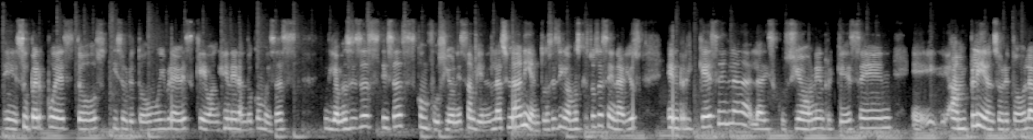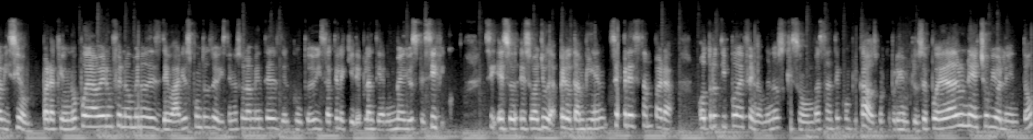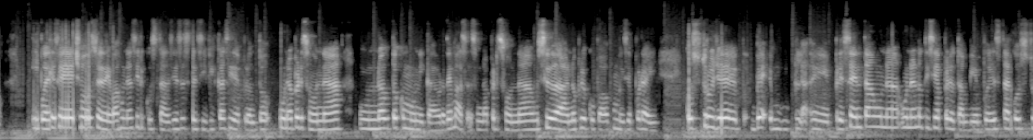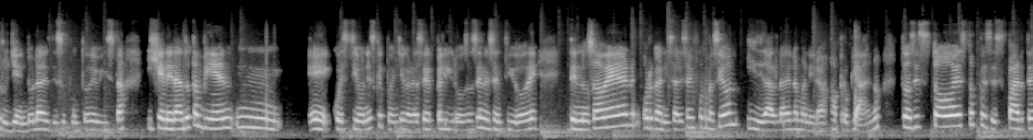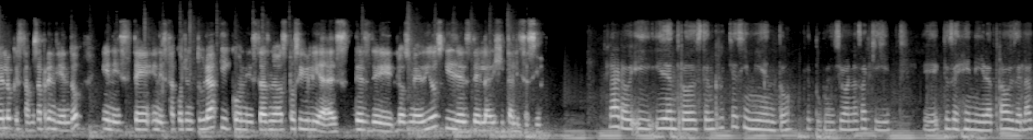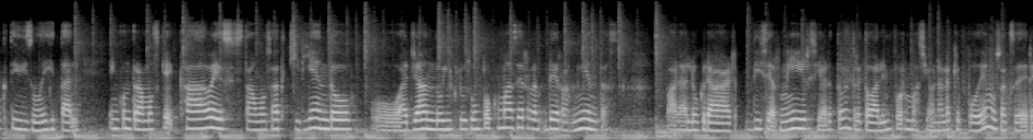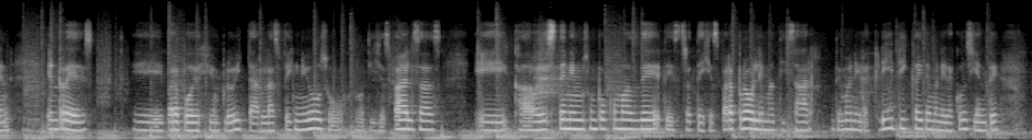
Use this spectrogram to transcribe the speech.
eh, superpuestos y sobre todo muy breves que van generando como esas, digamos, esas, esas confusiones también en la ciudadanía. Entonces, digamos que estos escenarios enriquecen la, la discusión, enriquecen, eh, amplían sobre todo la visión para que uno pueda ver un fenómeno desde varios puntos de vista y no solamente desde el punto de vista que le quiere plantear un medio específico. Sí, eso, eso ayuda, pero también se prestan para otro tipo de fenómenos que son bastante complicados, porque por ejemplo se puede dar un hecho violento y puede que ese hecho se dé bajo unas circunstancias específicas y de pronto una persona, un autocomunicador de masas, una persona, un ciudadano preocupado, como dice por ahí, construye, eh, presenta una, una noticia, pero también puede estar construyéndola desde su punto de vista y generando también... Mm, eh, cuestiones que pueden llegar a ser peligrosas en el sentido de, no saber organizar esa información y darla de la manera apropiada, ¿no? Entonces, todo esto pues es parte de lo que estamos aprendiendo en, este, en esta coyuntura y con estas nuevas posibilidades desde los medios y desde la digitalización. Claro, y, y dentro de este enriquecimiento que tú mencionas aquí, eh, que se genera a través del activismo digital, encontramos que cada vez estamos adquiriendo o hallando incluso un poco más de herramientas para lograr discernir, ¿cierto?, entre toda la información a la que podemos acceder en, en redes, eh, para, por ejemplo, evitar las fake news o noticias falsas. Eh, cada vez tenemos un poco más de, de estrategias para problematizar de manera crítica y de manera consciente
